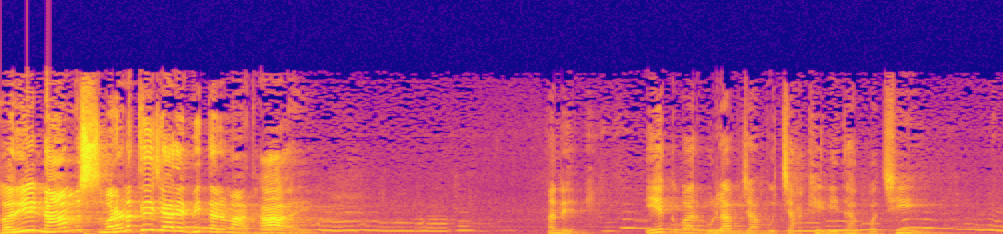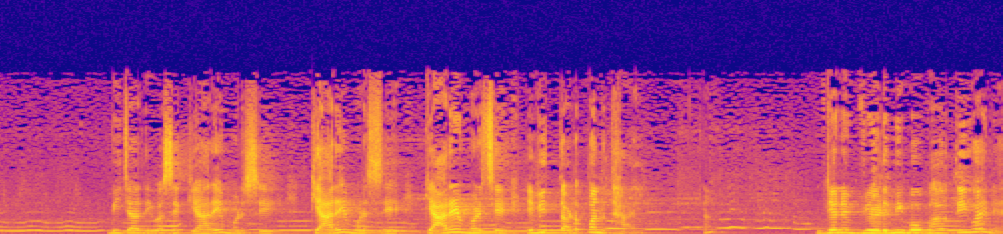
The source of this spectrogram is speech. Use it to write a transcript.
હરિ નામ સ્મરણથી જ્યારે ભીતરમાં થાય. અને એકવાર ગુલાબ જાંબુ ચાખી લીધા પછી બીજા દિવસે ક્યારે મળશે ક્યારે મળશે ક્યારે મળશે એવી તડપણ થાય? જેને વેડમી બહુ ભાવતી હોય ને,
